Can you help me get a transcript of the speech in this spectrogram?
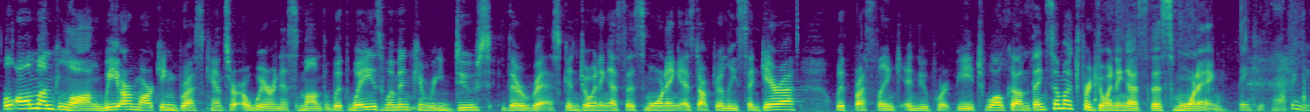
Well, all month long, we are marking Breast Cancer Awareness Month with ways women can reduce their risk. And joining us this morning is Dr. Lisa Guerra with BreastLink in Newport Beach. Welcome. Thanks so much for joining us this morning. Thank you for having me.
